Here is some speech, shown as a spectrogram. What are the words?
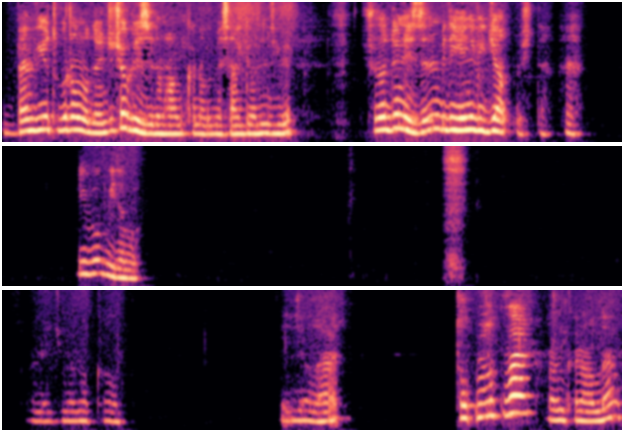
Ben bir YouTuber olmadan önce çok izledim hangi kanalı mesela gördüğünüz gibi. Şunu dün izledim bir de yeni video atmıştı. Heh. Bir bu bir de bu. Sonracıma bakalım. Videolar. Topluluk var hangi kanalda?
